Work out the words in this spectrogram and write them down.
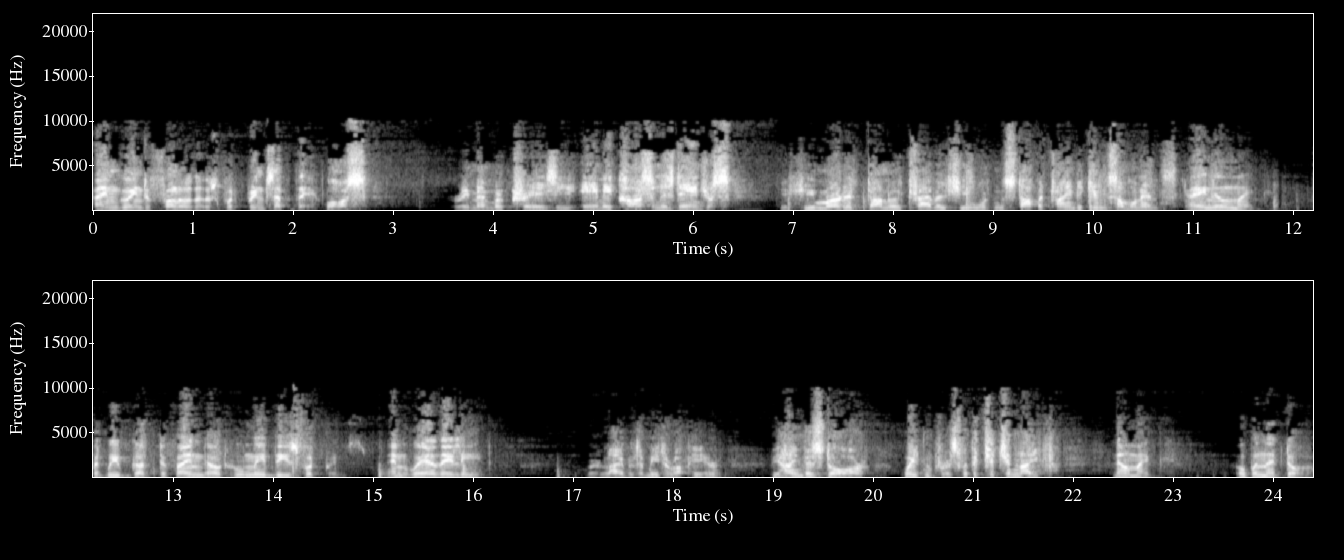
I'm going to follow those footprints up there. Boss, remember crazy Amy Carson is dangerous. If she murdered Donald Travers, she wouldn't stop at trying to kill someone else. I know, Mike. But we've got to find out who made these footprints and where they lead. We're liable to meet her up here, behind this door, waiting for us with the kitchen knife. Now, Mike, open that door.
